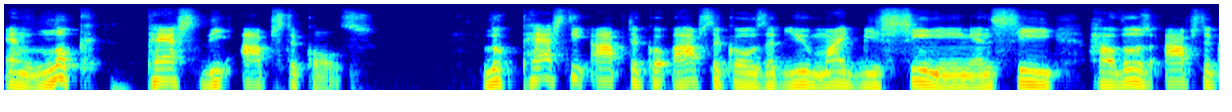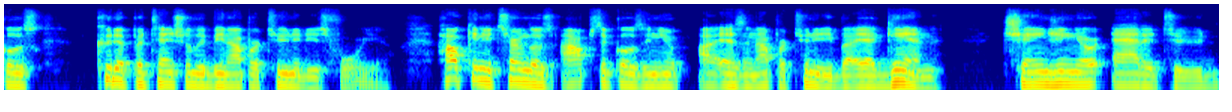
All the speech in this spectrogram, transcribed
and look past the obstacles. Look past the optical obstacles that you might be seeing and see how those obstacles could have potentially been opportunities for you. How can you turn those obstacles in your uh, as an opportunity by again changing your attitude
